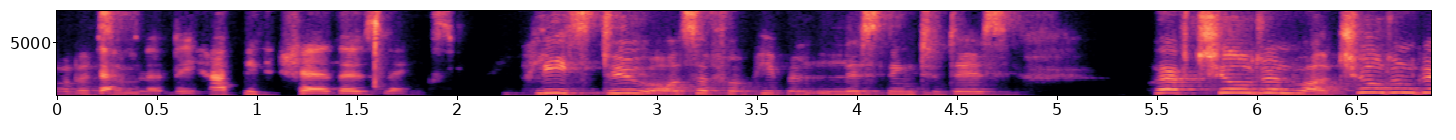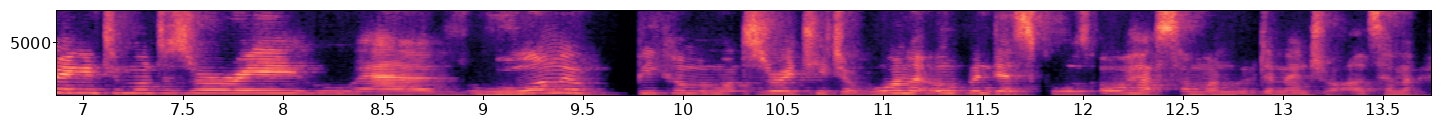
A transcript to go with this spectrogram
Oh, Definitely. Happy to share those links. Please do. Also, for people listening to this who have children, well, children going into Montessori, who have who want to become a Montessori teacher, want to open their schools, or have someone with dementia or Alzheimer,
